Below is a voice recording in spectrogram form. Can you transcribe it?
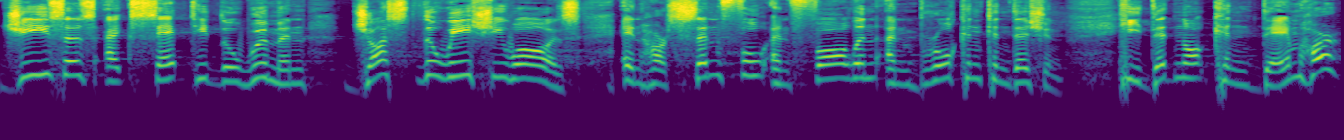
Jesus accepted the woman just the way she was in her sinful and fallen and broken condition. He did not condemn her,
